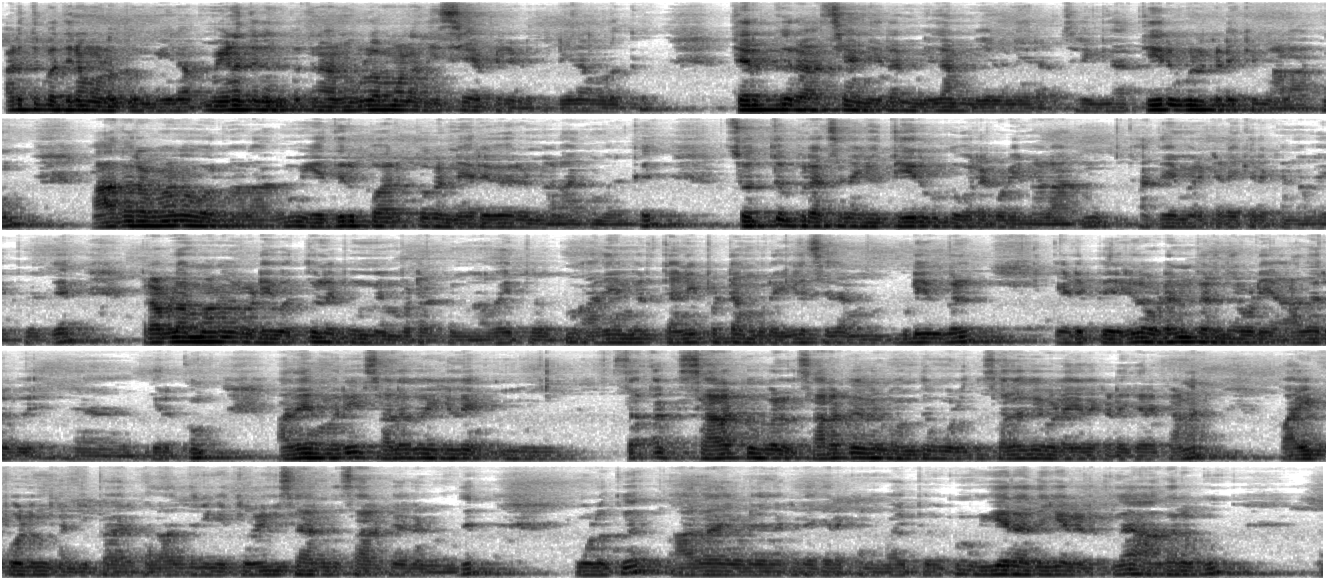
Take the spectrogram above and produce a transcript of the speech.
அடுத்து பார்த்தீங்கன்னா உங்களுக்கு மீனம் மீனத்துக்கு வந்து பார்த்தீங்கன்னா அனுகூலமான திசை அப்படின்னு எடுத்துக்கிட்டிங்கன்னா உங்களுக்கு தெற்கு ராசியா நிறம் நிலம் நீல நிறம் சரிங்களா? தீர்வுகள் கிடைக்கும் நாளாகவும் ஆதரவான ஒரு நாளாகவும் எதிர்பார்ப்புகள் நிறைவேறும் நாளாகவும் இருக்குது சொத்து பிரச்சனைகள் தீர்வுக்கு வரக்கூடிய நாளாகவும் அதே மாதிரி கிடைக்கிறக்கான வாய்ப்பு இருக்குது பிரபலமானவருடைய ஒத்துழைப்பு மேம்படுறதுக்கான வாய்ப்பு இருக்கும். அதே மாதிரி தனிப்பட்ட முறையில் சில முடிவுகள் எடுப்பீர்கள். உடன் பிறந்தவருடைய ஆதரவு இருக்கும். அதே மாதிரி சலுகைகளை சரக்குகள் சரக்குகள் வந்து உங்களுக்கு சலுகை விலையில் கிடைக்கிறதுக்கான வாய்ப்புகளும் கண்டிப்பாக இருக்கும் அதாவது நீங்கள் தொழில் சார்ந்த சரக்குகள் வந்து உங்களுக்கு ஆதாய விலையில் கிடைக்கிறதுக்கான வாய்ப்பு இருக்கும். உயர் அதிகார இடத்துல ஆதரவும்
